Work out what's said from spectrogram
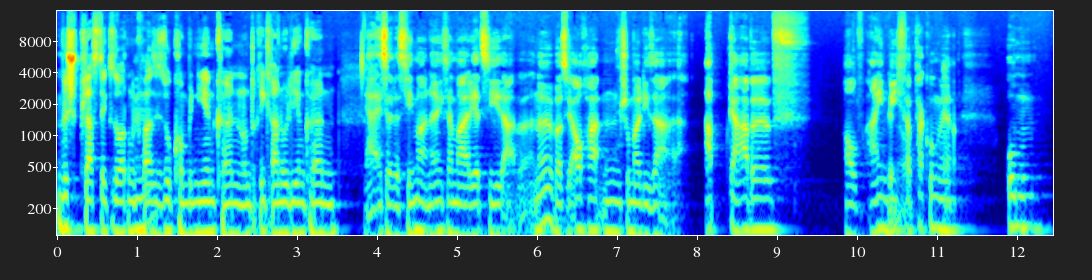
Mischplastiksorten Mhm. quasi so kombinieren können und regranulieren können. Ja, ist ja das Thema, ne? Ich sag mal, jetzt die, ne, was wir auch hatten, schon mal diese Abgabe auf Einwegverpackungen, um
